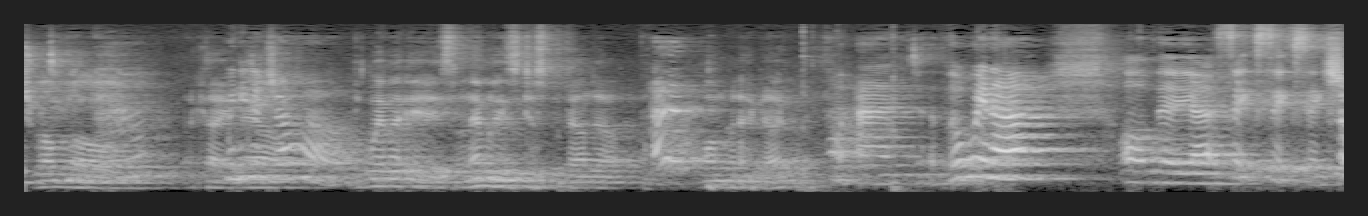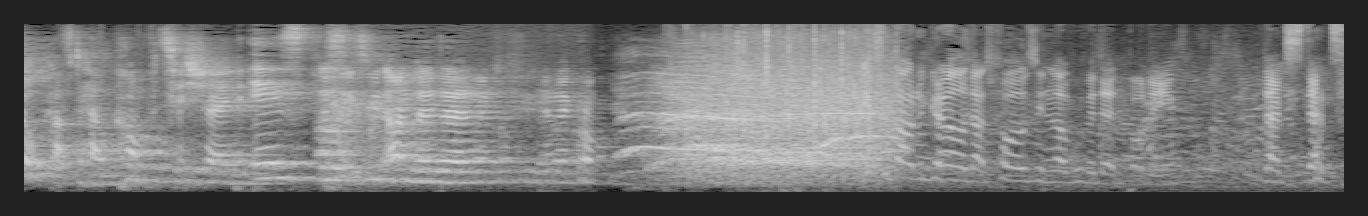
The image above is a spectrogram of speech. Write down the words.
Drum roll. Okay, We need a now, drum roll. The winner is, and Emily's just found out one minute ago. And the winner of the uh, 666 Shortcuts to Hell competition is the six feet under the necrophilia It's about a girl that falls in love with a dead body. That's that's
